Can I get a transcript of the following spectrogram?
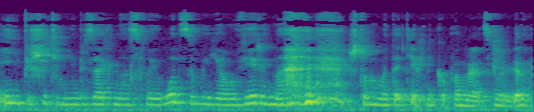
И пишите мне обязательно свои отзывы. Я уверена, что вам эта техника понравится, наверное.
